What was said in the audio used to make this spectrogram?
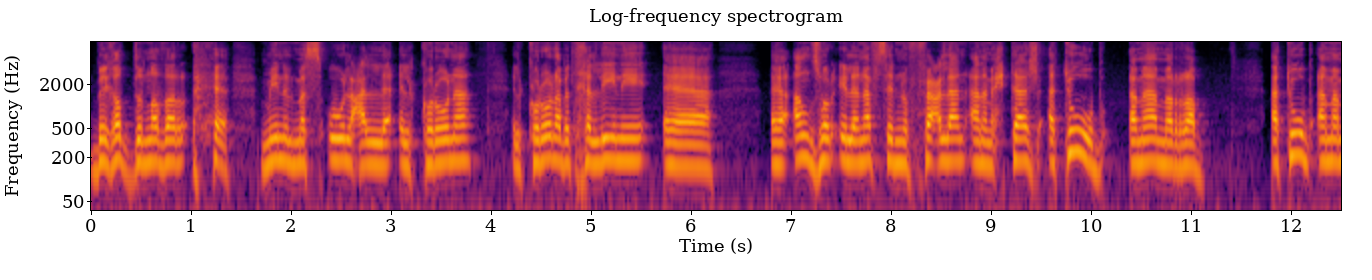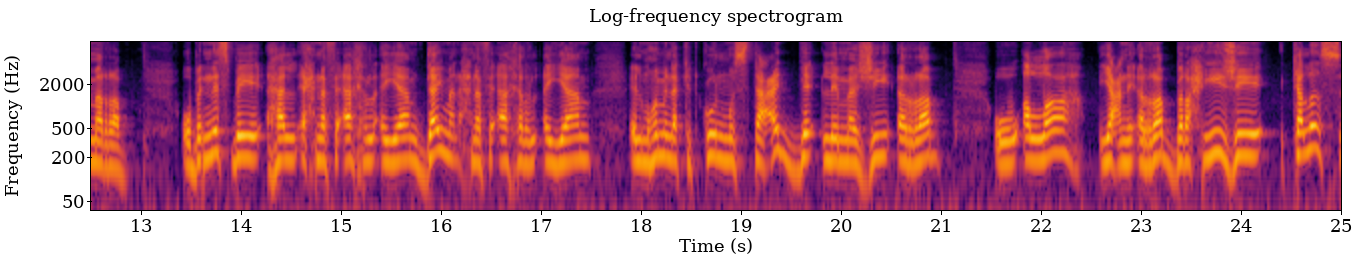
بغض النظر مين المسؤول على الكورونا الكورونا بتخليني آه، أنظر إلى نفسي إنه فعلا أنا محتاج أتوب أمام الرب أتوب أمام الرب. وبالنسبة هل إحنا في آخر الأيام؟ دايما إحنا في آخر الأيام. المهم أنك تكون مستعد لمجيء الرب. والله يعني الرب رح يجي كلص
